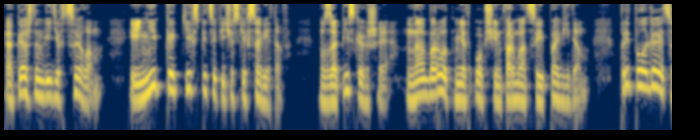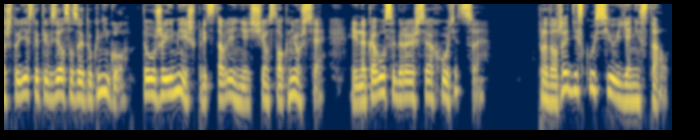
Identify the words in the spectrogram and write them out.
о каждом виде в целом, и никаких специфических советов. В записках же, наоборот, нет общей информации по видам. Предполагается, что если ты взялся за эту книгу, то уже имеешь представление, с чем столкнешься и на кого собираешься охотиться. Продолжать дискуссию я не стал.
